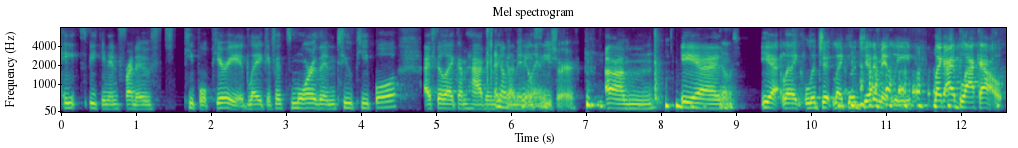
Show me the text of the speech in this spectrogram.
hate speaking in front of people, period. Like if it's more than two people, I feel like I'm having like a mini feeling. seizure. um, and yeah, like legit, like legitimately, like I black out.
